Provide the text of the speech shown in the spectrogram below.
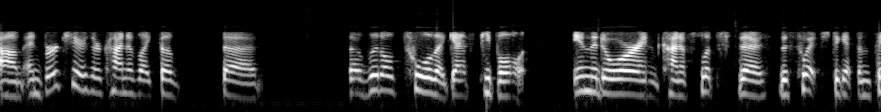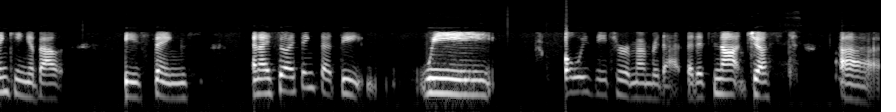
Um, and Berkshares are kind of like the, the, the little tool that gets people in the door and kind of flips the, the switch to get them thinking about these things. And I, so I think that the, we always need to remember that, that it's not just uh,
